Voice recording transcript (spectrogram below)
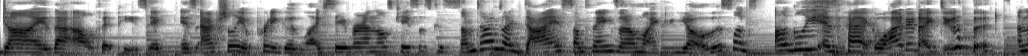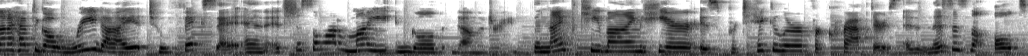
dye that outfit piece. It is actually a pretty good lifesaver in those cases because sometimes I dye some things and I'm like, yo, this looks ugly as heck. Why did I do this? And then I have to go re-dye it to fix it and it's just a lot of money and gold down the drain. The ninth keybind here is particular for crafters and this is the alt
